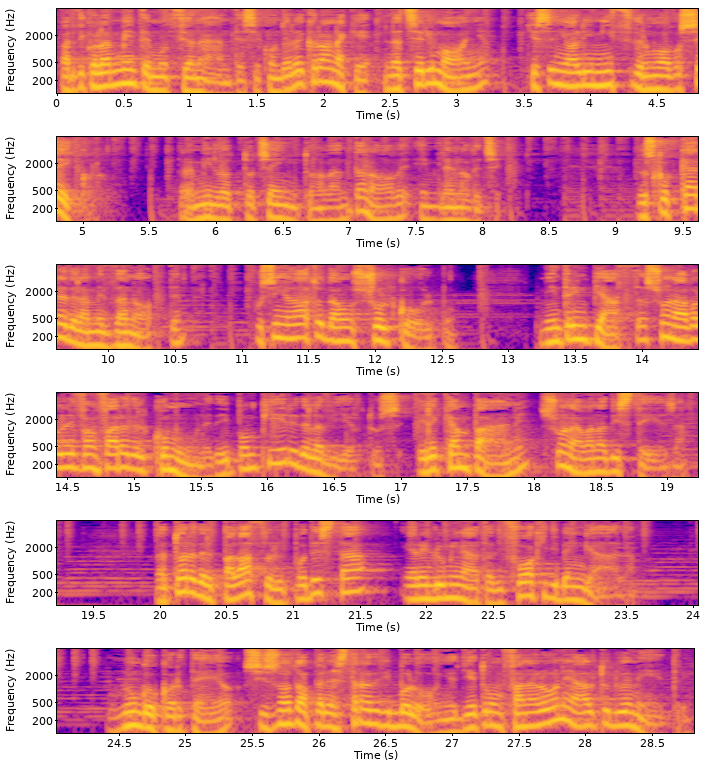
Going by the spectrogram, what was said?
Particolarmente emozionante, secondo le cronache, la cerimonia che segnò l'inizio del nuovo secolo, tra 1899 e 1900. Lo scoccare della mezzanotte fu segnalato da un sol colpo, mentre in piazza suonavano le fanfare del comune, dei pompieri della Virtus e le campane suonavano a distesa. La torre del palazzo del Podestà era illuminata di fuochi di bengala. Un lungo corteo si snodò per le strade di Bologna dietro un fanalone alto due metri.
